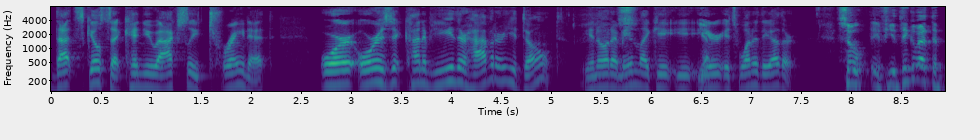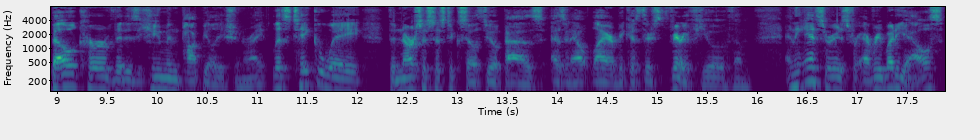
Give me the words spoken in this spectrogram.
that skill set can you actually train it or or is it kind of you either have it or you don't? You know what i mean? Like you, you, are it's one or the other so if you think about the bell curve that is a human population, right? Let's take away the narcissistic sociopaths as an outlier because there's very few of them. And the answer is for everybody else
